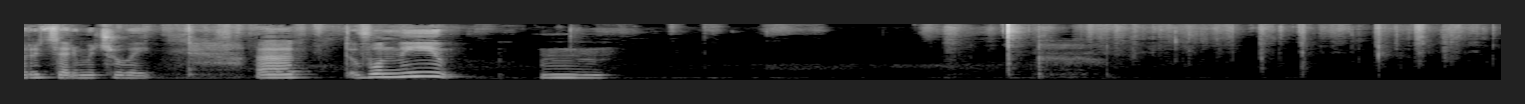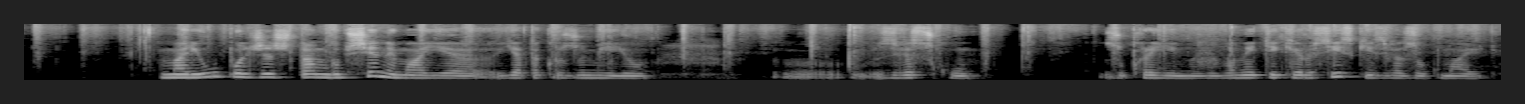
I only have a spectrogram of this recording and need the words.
рицарь мечовий. Е, вони. Маріуполь же ж там взагалі немає, я так розумію, зв'язку з Україною. Вони тільки російський зв'язок мають.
